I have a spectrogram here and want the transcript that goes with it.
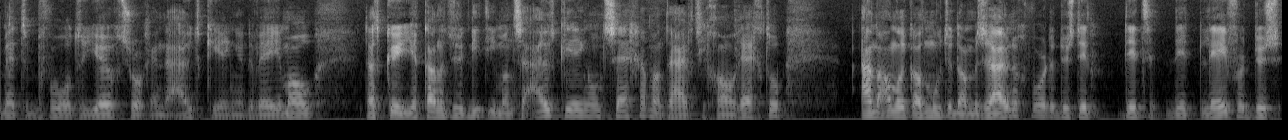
met bijvoorbeeld de jeugdzorg en de uitkeringen, de WMO. Dat kun je, je kan natuurlijk niet iemand zijn uitkering ontzeggen. Want daar heeft hij gewoon recht op. Aan de andere kant moet er dan bezuinigd worden. Dus dit, dit, dit levert dus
